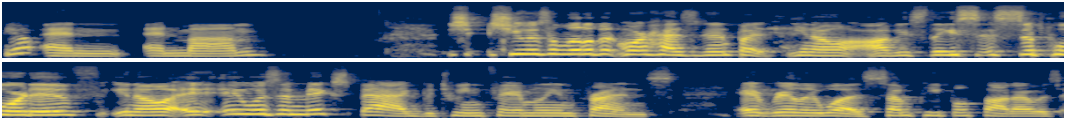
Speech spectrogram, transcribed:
Yep. And and mom she, she, was a little bit more hesitant, but you know, obviously supportive. You know, it, it, was a mixed bag between family and friends. It mm-hmm. really was. Some people thought I was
